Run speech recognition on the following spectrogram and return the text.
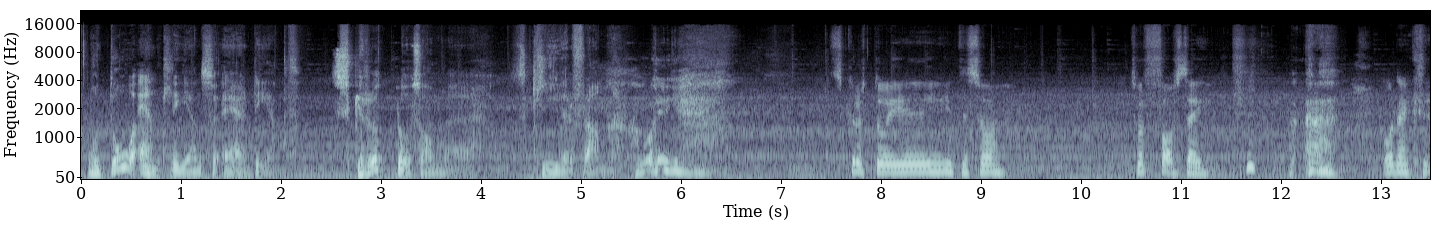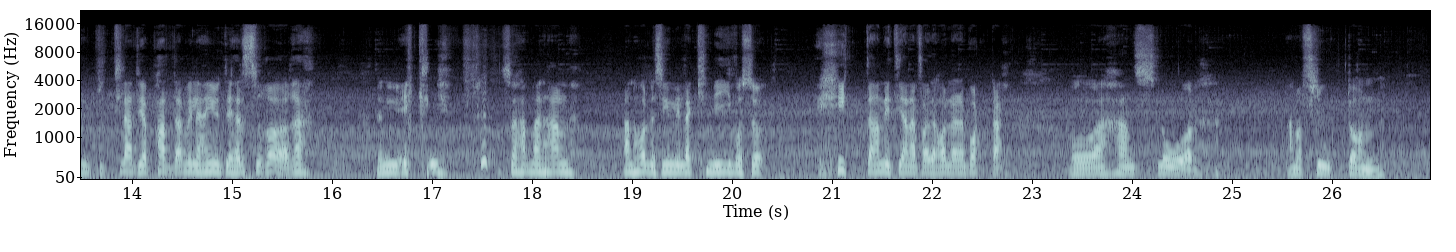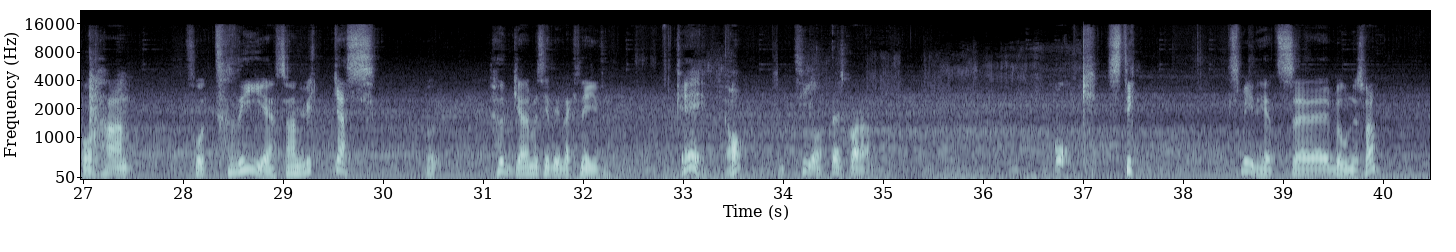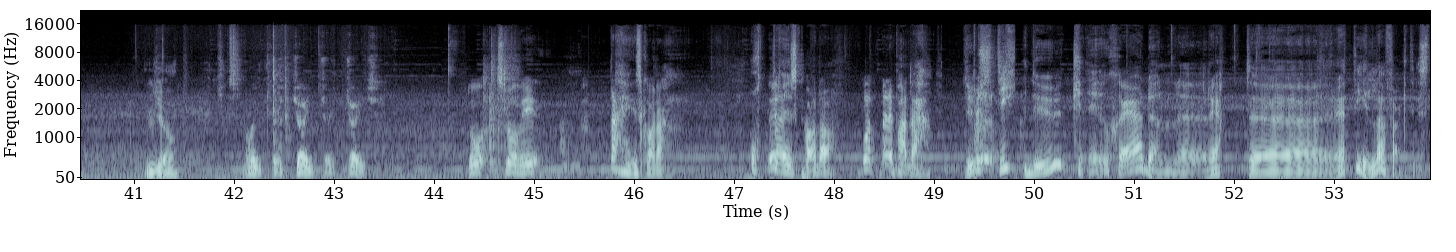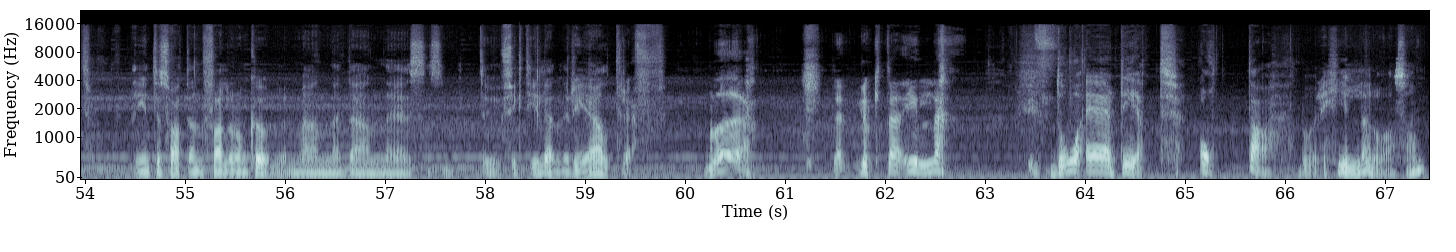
Och då äntligen så är det Skrutto som eh, kliver fram. Oj. Skrutto är inte så tuff av sig. Och den kladdiga paddan vill han ju inte helst röra. Den är ju äcklig. Så han, men han, han håller sin lilla kniv och så hittar han lite grann för att hålla den borta. Och han slår. Han har 14 och han får 3 så han lyckas och hugga med sin lilla kniv. Okej, ja. Så 10-8 i skada. Och stick... Smidighetsbonus va? Ja. Oj, oj, oj, oj, oj. Då slår vi 8 i skada. Åtta i skada. Bort med det padda! Du, stick, du skär den eh, rätt, eh, rätt illa faktiskt. Det är inte så att den faller omkull, men den, eh, du fick till en rejäl träff. Blö. Den luktar illa. Då är det åtta. Då är det Hilla då alltså.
